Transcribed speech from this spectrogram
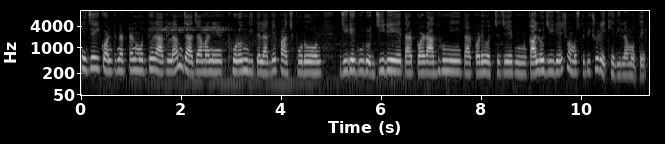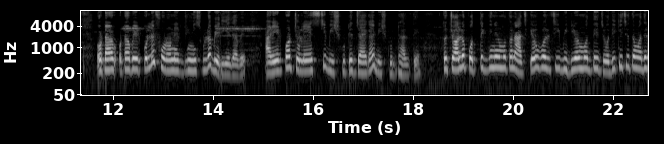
এই যে এই কন্টেনারটার মধ্যে রাখলাম, যা যা মানে ফোড়ন দিতে লাগে, পাঁচ ফোড়ন, জিরে গুঁড়ো, জিরে, তারপর রাঁধুনি, তারপরে হচ্ছে যে কালো জিরে, সমস্ত কিছু রেখে দিলাম ওতে। ওটা ওটা বের করলে ফোড়নের জিনিসগুলো বেরিয়ে যাবে। আর এরপর চলে এসেছি বিস্কুটের জায়গায় বিস্কুট ঢালতে। তো চলো প্রত্যেক দিনের মতন আজকেও বলছি, ভিডিওর মধ্যে যদি কিছু তোমাদের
